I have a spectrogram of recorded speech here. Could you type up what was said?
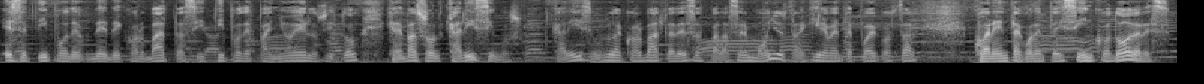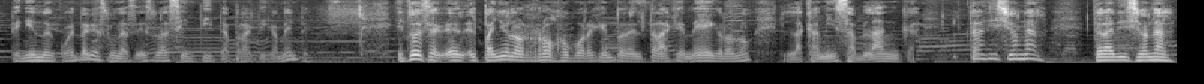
ese tipo de, de- corbatas y tipo de pañuelos y todo, que además son carísimos, carísimos. Una corbata de esas para hacer moños tranquilamente puede costar 40, 45 dólares, teniendo en cuenta que es una, es una cintita prácticamente. Entonces el, el pañuelo rojo, por ejemplo, en el traje negro, ¿no? La camisa blanca, tradicional, tradicional.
